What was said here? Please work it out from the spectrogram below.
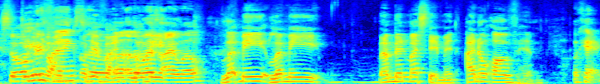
So Do okay, your fine. thing. So okay, fine. uh, otherwise, me- I will. Let me let me amend my statement. I know of him. Okay.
